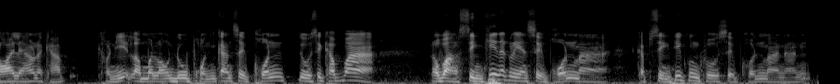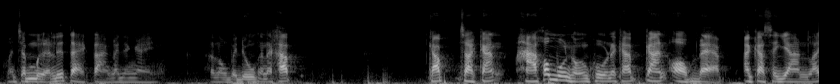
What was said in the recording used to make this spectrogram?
ร้อยแล้วนะครับ คราวนี้เรามาลองดูผลการสืบค้นดูสิครับว่า ระหว่างสิ่งที่นักเรียนสืบค้นมา กับสิ่งที่คุณครูสืบค้นมานั้น มันจะเหมือนหรือแตกต่างกันยังไง เราลองไปดูกันนะครับครับจากการหาข้อมูลของคุณครูนะครับ การออกแบบอากาศยานไร้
